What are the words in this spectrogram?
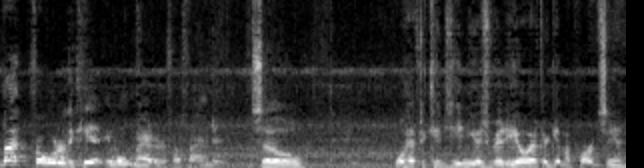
But if I order the kit, it won't matter if I find it. So we'll have to continue this video after I get my parts in.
